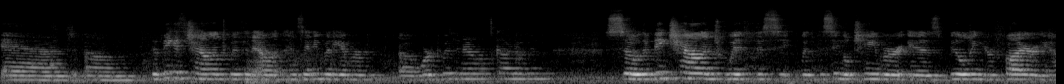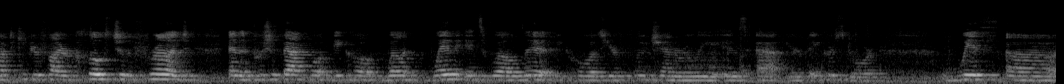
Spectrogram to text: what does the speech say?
and um, the biggest challenge with an Alan, has anybody ever uh, worked with an Alan Scott oven? So the big challenge with this with the single chamber is building your fire. You have to keep your fire close to the front and then push it back because well when it's well lit because your flue generally is at your baker's door. With uh,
